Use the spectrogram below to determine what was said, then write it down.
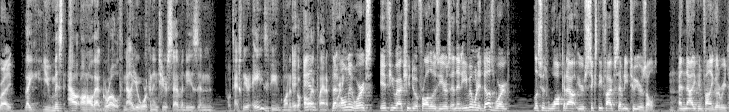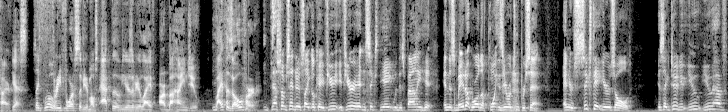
Right. like you missed out on all that growth. Now you're working into your 70s and potentially your 80s if you wanted to go follow and that planet that 40. only works if you actually do it for all those years. And then even when it does work, let's just walk it out. You're 65, 72 years old. And now you can finally go to retire. Mm-hmm. yes. It's like, bro. Three fourths of your most active years of your life are behind you. Life is over. That's what I'm saying. Dude. It's like, okay, if you if you're hitting 68 when this finally hit in this made up world of 0.02 percent, Mm-hmm. and you're 68 years old, it's like, dude, you you you have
